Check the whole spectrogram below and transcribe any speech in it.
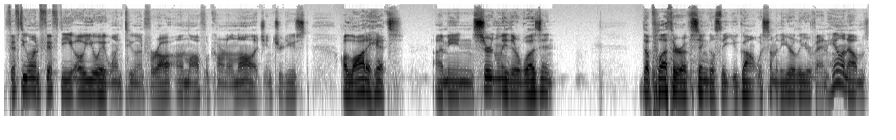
5150, OU812, and for All- Unlawful Carnal Knowledge introduced a lot of hits. I mean, certainly there wasn't the plethora of singles that you got with some of the earlier Van Halen albums,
